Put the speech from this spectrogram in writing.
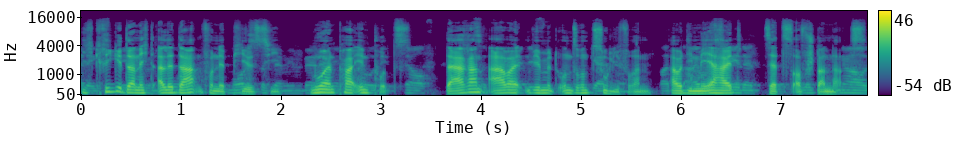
Ich kriege da nicht alle Daten von der PLC, nur ein paar Inputs. Daran arbeiten wir mit unseren Zulieferern, aber die Mehrheit setzt auf Standards.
